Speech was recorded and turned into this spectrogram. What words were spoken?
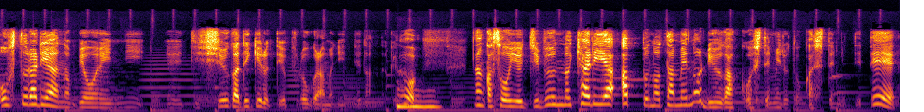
オーストラリアの病院に、えー実習ができるっていうプログラムに行ってたんだけど、うん。なんかそういう自分のキャリアアップのための留学をしてみるとかしてみてて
